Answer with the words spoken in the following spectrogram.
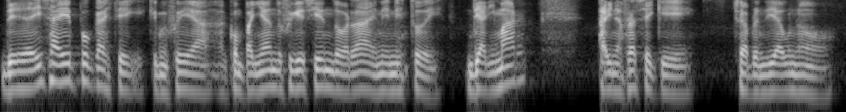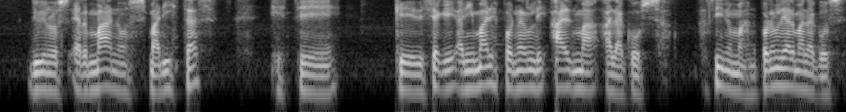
desde esa época este, que me fue acompañando, fui creciendo, ¿verdad?, en, esto de, de, animar. Hay una frase que yo aprendí a uno de uno de los hermanos maristas, este, que decía que animar es ponerle alma a la cosa. Así nomás, ponerle alma a la cosa.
